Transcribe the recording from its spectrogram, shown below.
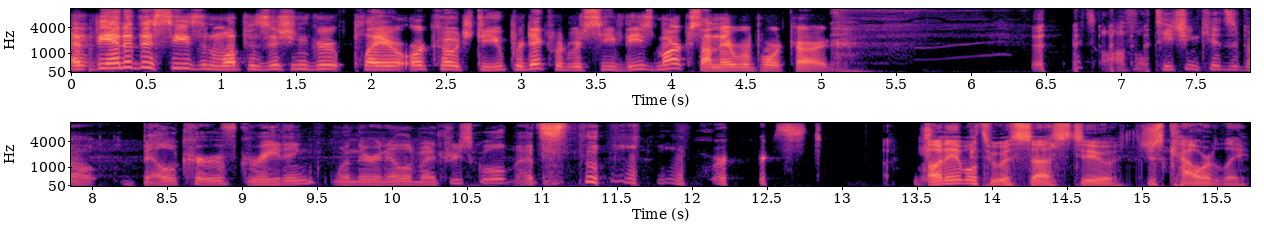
At the end of this season, what position group, player, or coach do you predict would receive these marks on their report card? It's awful. Teaching kids about bell curve grading when they're in elementary school, that's the worst. Unable to assess too. Just cowardly.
